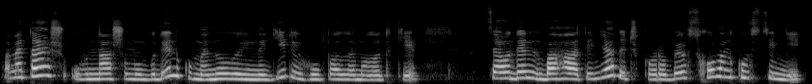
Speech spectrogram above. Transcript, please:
Пам'ятаєш, у нашому будинку минулої неділі гупали молотки. Це один багатий дядечко робив схованку в стіні,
